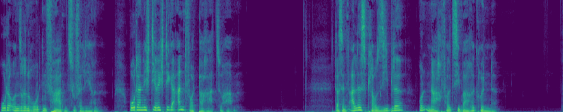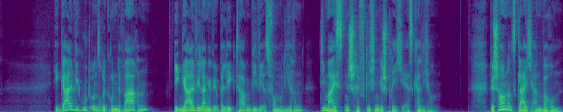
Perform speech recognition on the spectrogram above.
oder unseren roten Faden zu verlieren, oder nicht die richtige Antwort parat zu haben. Das sind alles plausible und nachvollziehbare Gründe. Egal wie gut unsere Gründe waren, egal wie lange wir überlegt haben, wie wir es formulieren, die meisten schriftlichen Gespräche eskalieren. Wir schauen uns gleich an, warum.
